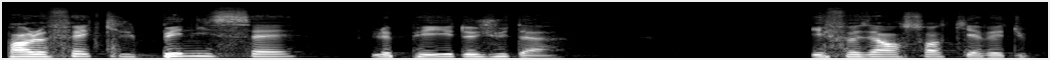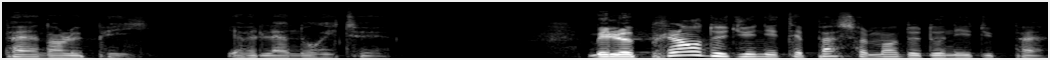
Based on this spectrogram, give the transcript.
par le fait qu'il bénissait le pays de Juda. Il faisait en sorte qu'il y avait du pain dans le pays, il y avait de la nourriture. Mais le plan de Dieu n'était pas seulement de donner du pain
